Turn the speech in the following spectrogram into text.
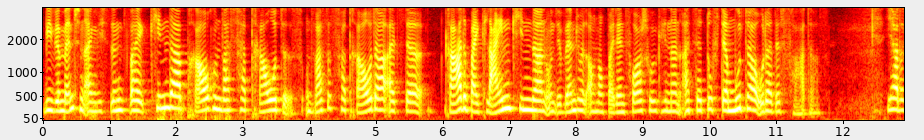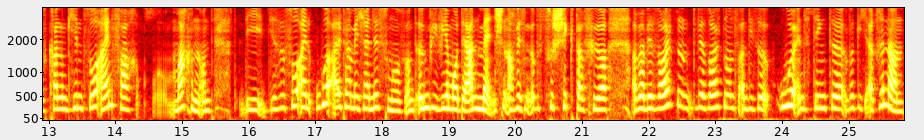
wie wir Menschen eigentlich sind, weil Kinder brauchen was Vertrautes. Und was ist vertrauter als der gerade bei kleinen Kindern und eventuell auch noch bei den Vorschulkindern als der Duft der Mutter oder des Vaters. Ja, das kann ein Kind so einfach machen. Und die, das ist so ein uralter Mechanismus. Und irgendwie wir modernen Menschen, auch wir sind uns zu schick dafür. Aber wir sollten, wir sollten uns an diese Urinstinkte wirklich erinnern.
